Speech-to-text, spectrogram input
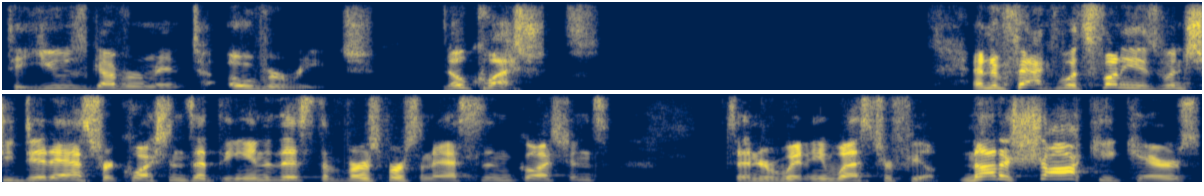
to use government to overreach. No questions. And in fact, what's funny is when she did ask for questions at the end of this, the first person asking questions, Senator Whitney Westerfield. Not a shock he cares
